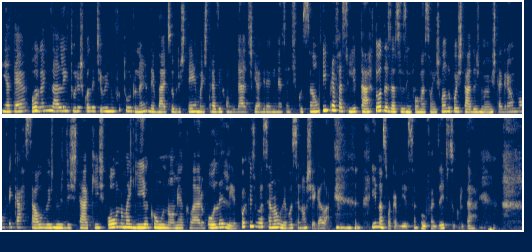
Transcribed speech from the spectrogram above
e até organizar leituras coletivas no futuro, né? Debates sobre os temas trazer convidados que agreguem nessa discussão. E para facilitar, todas essas informações, quando postadas no meu Instagram, vão ficar salvas nos destaques ou numa guia com o nome, é claro, o Lelê. Porque se você não lê, você não chega lá. e na sua cabeça, vou fazer isso grudar?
